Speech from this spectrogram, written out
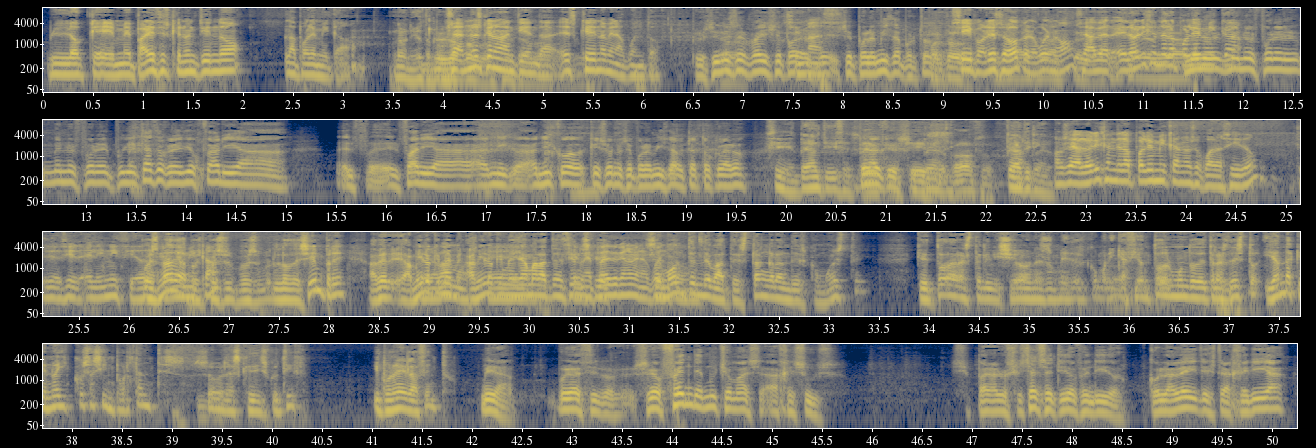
lo que me parece es que no entiendo la polémica. No, ni yo tampoco. O sea, no es que no la entienda, es que no viene a cuento. Pero si en este país se, más. se polemiza por todo. todo. Sí, por eso, pero bueno, o sea, a ver, el origen de la polémica... Menos, menos por el, menos por el puñetazo que le dio Fari a, el, el Fari a, a Nico, a Nico, que eso no se polemiza, está todo claro. Sí, el penalti dices. Penalti, Sí, el codazo. Penalti, claro. O sea, el origen de la polémica no sé cuál ha sido. Es decir, el inicio de Pues la nada, pues, pues, pues lo de siempre. A ver, a mí, Pero lo que, me, a mí lo que me que- llama la atención que es que, no se monten debates tan grandes como este, que todas las televisiones, los medios de comunicación, todo el mundo detrás de esto, y anda que no hay cosas importantes sobre las que discutir y poner el acento. Mira, voy a decirlo, se ofende mucho más a Jesús, para los que se han sentido ofendidos, con la ley de extranjería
